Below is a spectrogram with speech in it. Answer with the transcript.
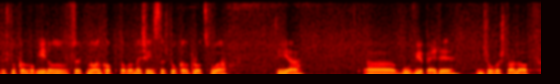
den Stockerl habe ich eh noch selten noch gehabt, aber mein schönster Stockerlplatz war der, äh, wo wir beide im Schobersteinlauf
